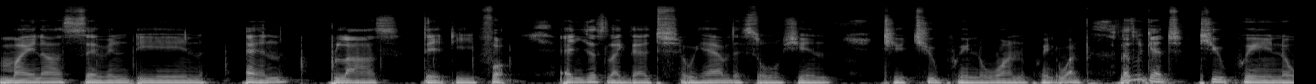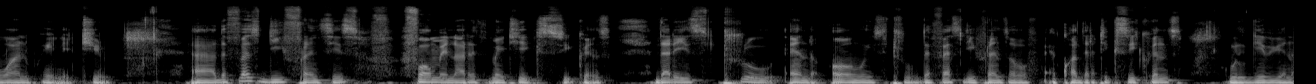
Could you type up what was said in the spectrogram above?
minus 17n plus 34 and just like that we have the solution to 2.1.1 let's look at 2.1.2 uh, the first difference is form an arithmetic sequence that is true and always true. The first difference of a quadratic sequence will give you an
